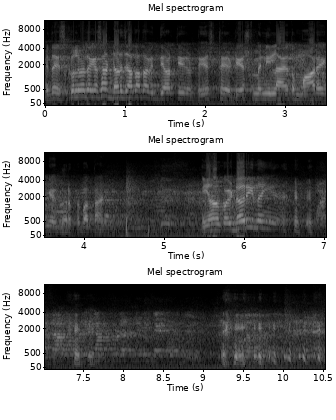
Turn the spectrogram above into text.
ये तो स्कूल में तो कैसा डर जाता था, विद्यार्थी टेस्ट है टेस्ट में नहीं लाए तो मारेंगे, घर पे बताएँगे। यहाँ कोई डर ही नहीं है।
